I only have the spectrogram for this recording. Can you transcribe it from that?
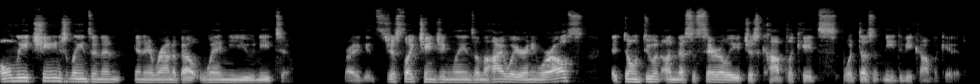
only change lanes in, an, in a roundabout when you need to. Right? It's just like changing lanes on the highway or anywhere else. It don't do it unnecessarily. It just complicates what doesn't need to be complicated.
